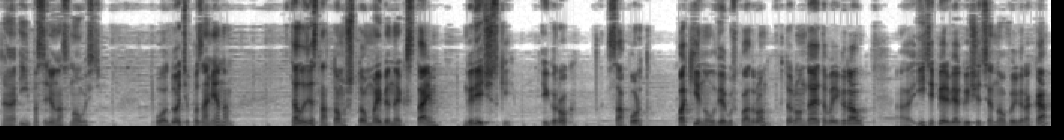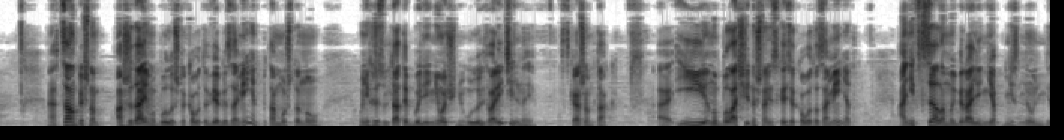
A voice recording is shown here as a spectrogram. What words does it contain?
Э, и последняя у нас новость по доте, по заменам стало известно о том, что Maybe Next Time, греческий игрок, саппорт, покинул Вегу Сквадрон, в который он до этого играл, э, и теперь Вега ищет себе нового игрока. Э, в целом, конечно, ожидаемо было, что кого-то Вега заменит, потому что, ну, у них результаты были не очень удовлетворительные, скажем так. Э, и, ну, было очевидно, что они, скорее всего, кого-то заменят. Они в целом играли не, не, ну, не,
